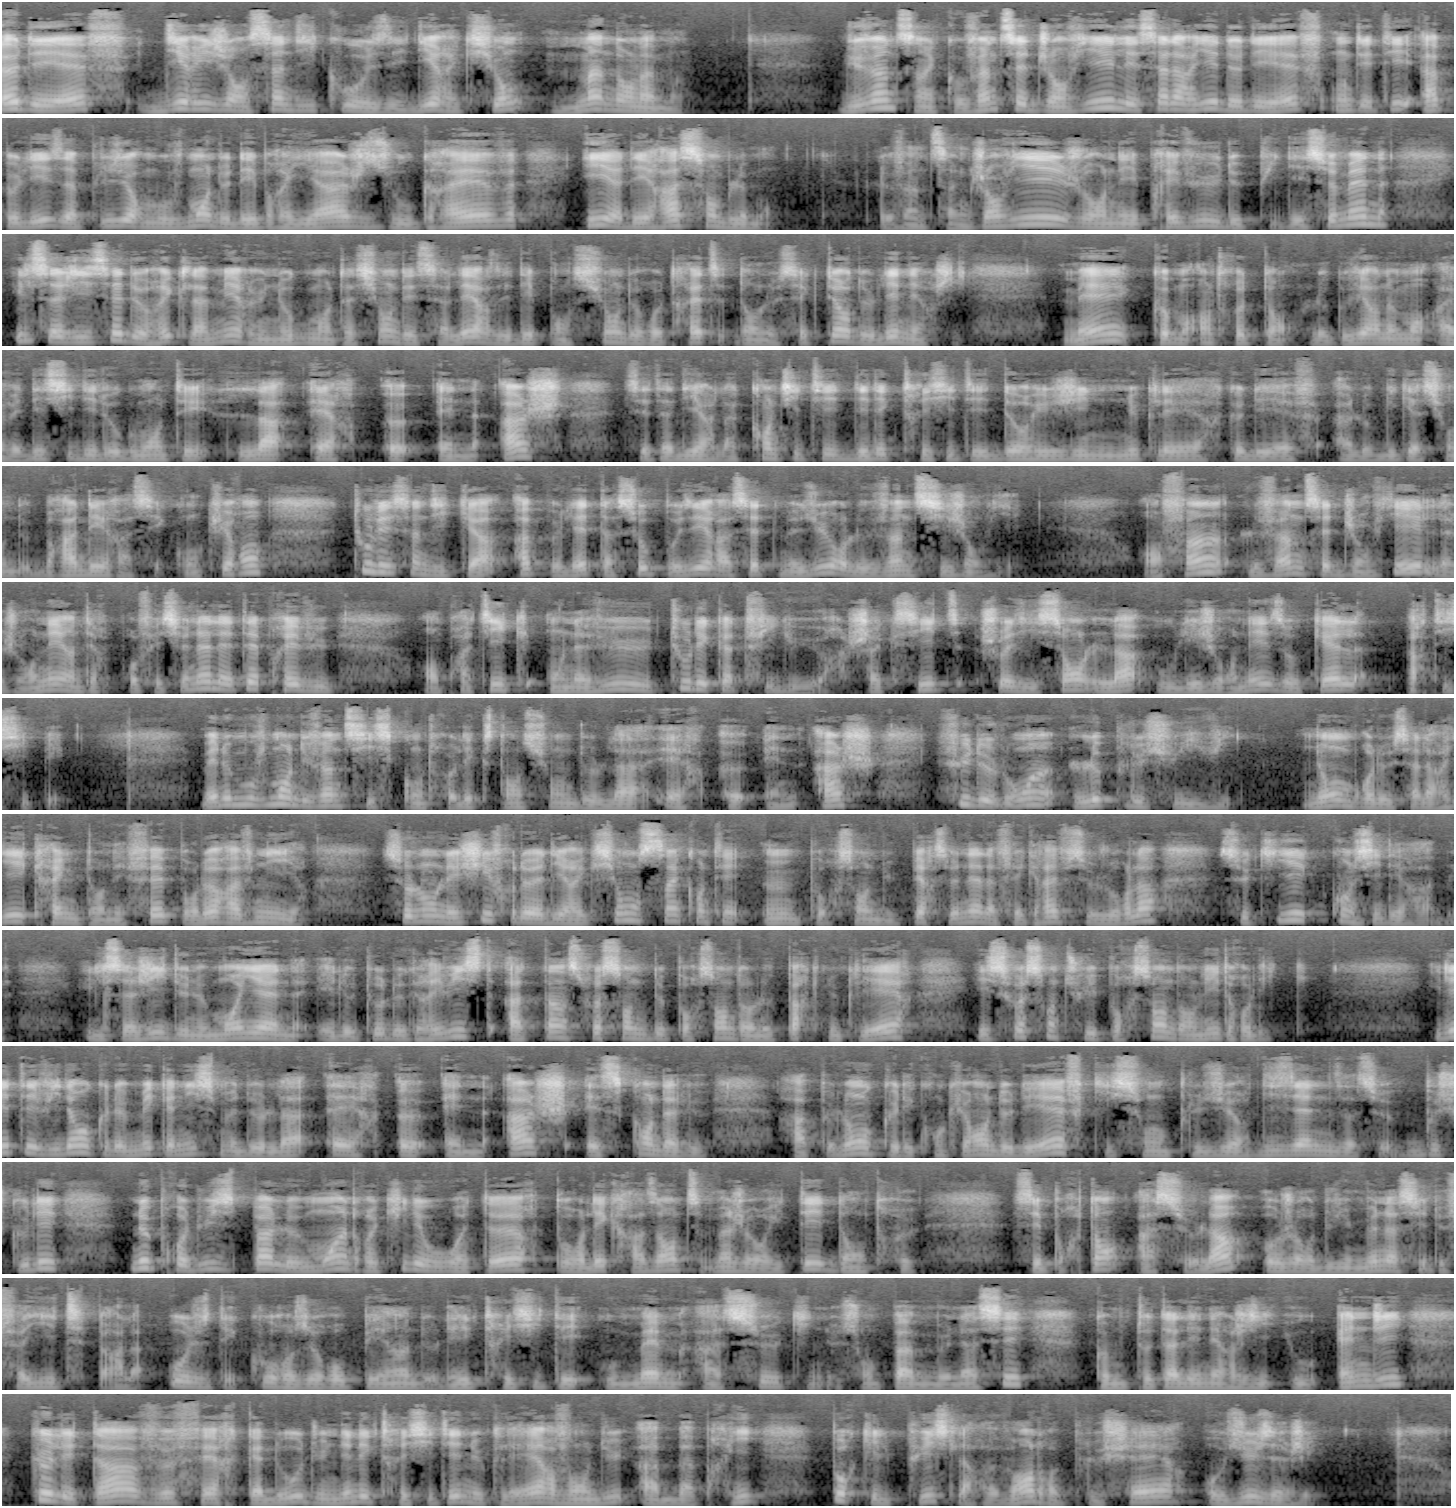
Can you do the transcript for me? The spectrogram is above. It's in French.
EDF, dirigeants syndicaux et directions, main dans la main. Du 25 au 27 janvier, les salariés d'EDF ont été appelés à plusieurs mouvements de débrayage ou grève et à des rassemblements. Le 25 janvier, journée prévue depuis des semaines, il s'agissait de réclamer une augmentation des salaires et des pensions de retraite dans le secteur de l'énergie. Mais comme entre-temps le gouvernement avait décidé d'augmenter l'ARENH, c'est-à-dire la quantité d'électricité d'origine nucléaire qu'EDF a l'obligation de brader à ses concurrents, tous les syndicats appelaient à s'opposer à cette mesure le 26 janvier. Enfin, le 27 janvier, la journée interprofessionnelle était prévue. En pratique, on a vu tous les cas de figure, chaque site choisissant là ou les journées auxquelles participer. Mais le mouvement du 26 contre l'extension de l'ARENH fut de loin le plus suivi. Nombre de salariés craignent en effet pour leur avenir. Selon les chiffres de la direction, 51% du personnel a fait grève ce jour-là, ce qui est considérable. Il s'agit d'une moyenne et le taux de grévistes atteint 62% dans le parc nucléaire et 68% dans l'hydraulique il est évident que le mécanisme de la RENH est scandaleux. Rappelons que les concurrents d'EDF, qui sont plusieurs dizaines à se bousculer, ne produisent pas le moindre kilowattheure pour l'écrasante majorité d'entre eux. C'est pourtant à ceux-là, aujourd'hui menacés de faillite par la hausse des cours européens de l'électricité ou même à ceux qui ne sont pas menacés, comme Total Energy ou Engie, que l'État veut faire cadeau d'une électricité nucléaire vendue à bas prix pour qu'il puisse la revendre plus cher aux usagers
